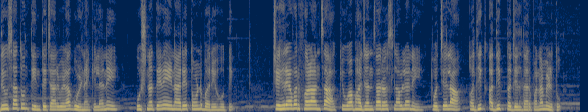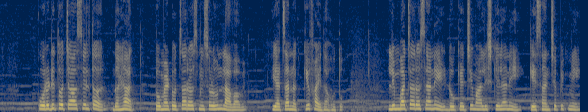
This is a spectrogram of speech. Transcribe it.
दिवसातून तीन ते चार वेळा गुळण्या केल्याने उष्णतेने येणारे तोंड बरे होते. चेहऱ्यावर फळांचा किंवा भाज्यांचा रस लावल्याने त्वचेला अधिक अधिक तजेलदारपणा मिळतो. कोरडी त्वचा असेल तर दह्यात टोमॅटोचा रस मिसळून लावावे याचा नक्की फायदा होतो. लिंबाच्या रसाने डोक्याची मालिश केल्याने केसांचे पिकणे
